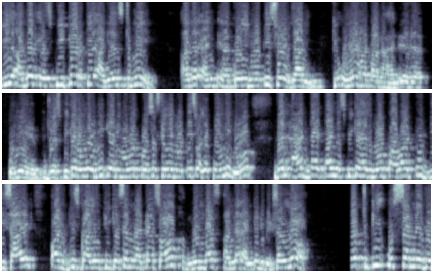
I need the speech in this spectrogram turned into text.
कि अगर स्पीकर के अगेंस्ट में अगर कोई नोटिस हो जारी कि उन्हें हटाना है उन्हें जो स्पीकर होंगे उन्हीं के रिमूवल प्रोसेस के लिए नोटिस वाले पेंडिंग हो then at that time speaker has no power to decide on disqualification matters of members under anti defection law तो चूँकि उस समय जो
